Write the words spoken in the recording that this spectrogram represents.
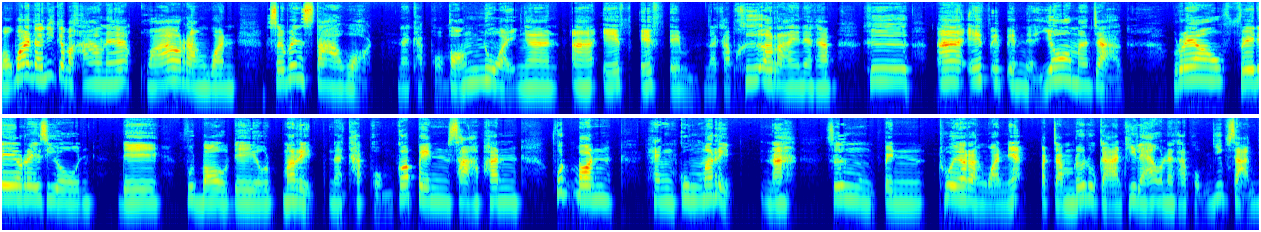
บอกว่าดานี่กับบาคาวนะฮะคว้ารางวัล Seven Star Award นะครับผมของหน่วยงาน RFFM นะครับคืออะไรนะครับ คือ RFFM เนี่ยย่อมาจาก Real Federación de ฟุตบอลเดลมาริดนะครับผมก็เป็นสหพันธ์ฟุตบอลแห่งกรุงมาริดนะซึ่งเป็นถ้วยรางวัลเนี้ยประจำฤดูกาลที่แล้วนะครับผม 23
